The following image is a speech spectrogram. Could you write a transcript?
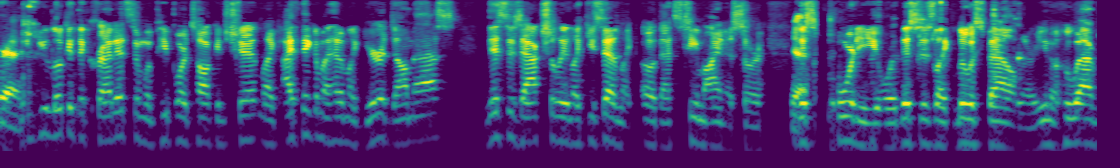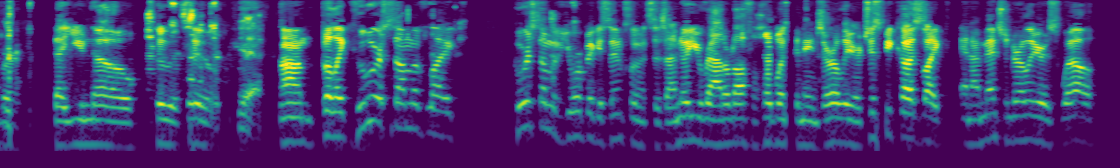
Yeah. When you look at the credits and when people are talking shit, like I think in my head, I'm like, "You're a dumbass." This is actually like you said, like, "Oh, that's T minus," or yeah. "This 40," or "This is like Louis Bell," or you know whoever that you know who is who. Yeah. Um, but like, who are some of like who are some of your biggest influences? I know you rattled off a whole bunch of names earlier, just because, like, and I mentioned earlier as well,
